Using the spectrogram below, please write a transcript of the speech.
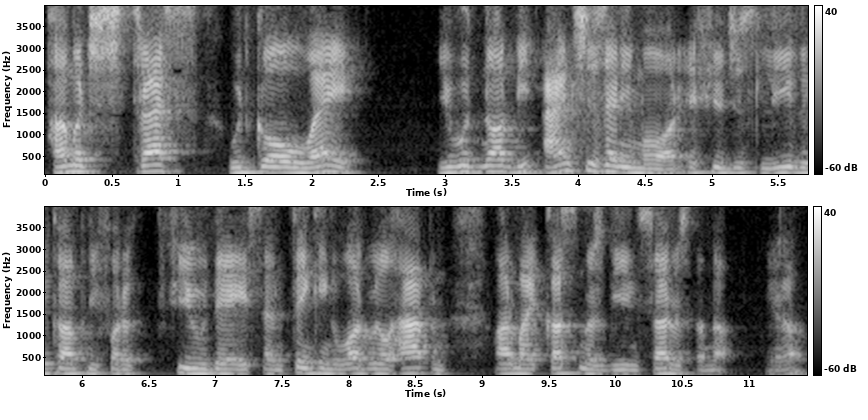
how much stress would go away you would not be anxious anymore if you just leave the company for a few days and thinking what will happen are my customers being serviced or not you know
